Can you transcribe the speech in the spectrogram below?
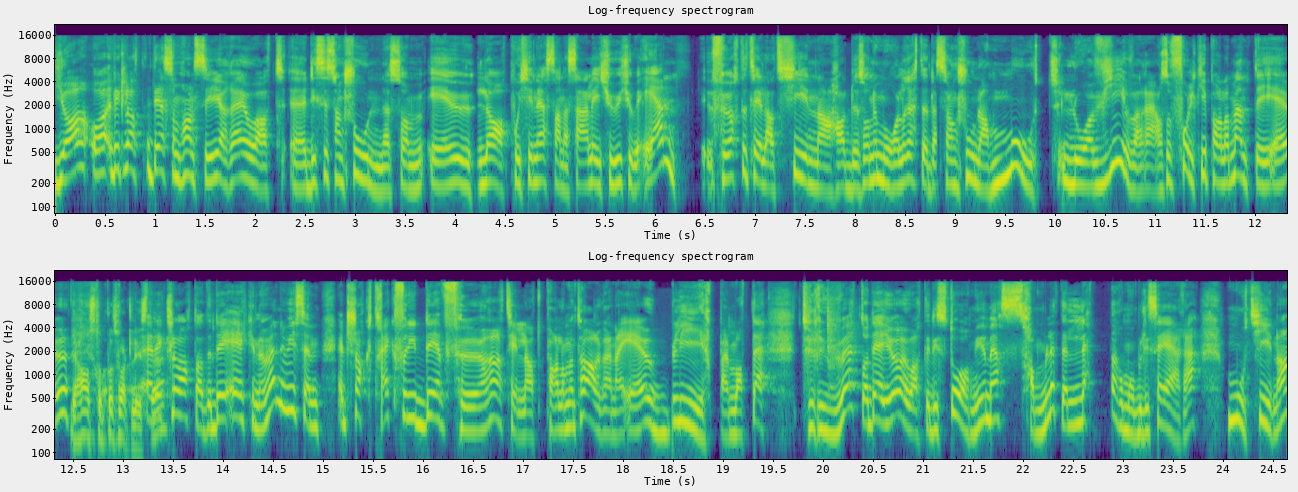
Ja, og det er klart, det som han sier er jo at eh, disse sanksjonene som EU la på kineserne, særlig i 2021, førte til at Kina hadde sånne målrettede sanksjoner mot lovgivere, altså folk i parlamentet i EU. Ja, han står på svarteliste. Det er klart at det er ikke nødvendigvis en, et sjakktrekk, fordi det fører til at parlamentarikerne i EU blir på en måte truet. og Det gjør jo at de står mye mer samlet. Det er lettere å mobilisere mot Kina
